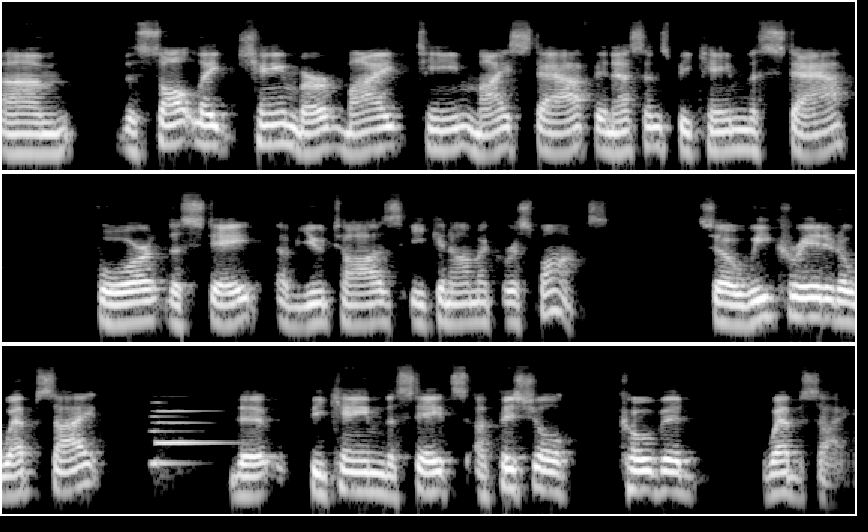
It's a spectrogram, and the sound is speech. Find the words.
Um, the Salt Lake Chamber, my team, my staff, in essence, became the staff for the state of Utah's economic response. So we created a website that became the state's official COVID website.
